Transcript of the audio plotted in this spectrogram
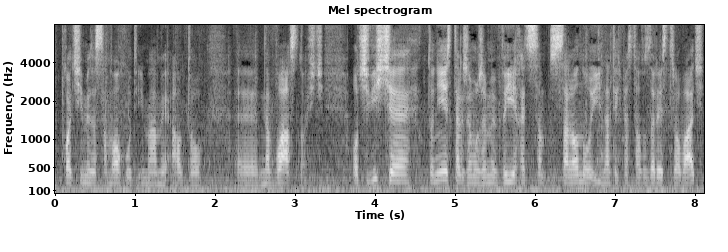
płacimy za samochód i mamy auto e, na własność. Oczywiście to nie jest tak, że możemy wyjechać z salonu i natychmiast auto zarejestrować.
